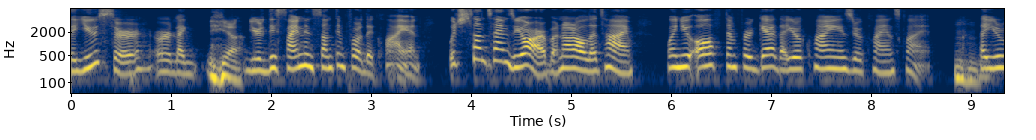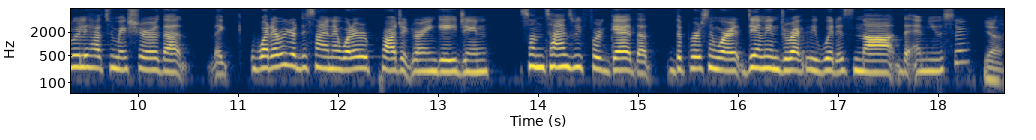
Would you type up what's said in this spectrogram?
the user or like yeah you're designing something for the client, which sometimes you are, but not all the time. When you often forget that your client is your client's client, Mhm. that you really have to make sure that like whatever you're designing, whatever project you're engaging, sometimes we forget that the person we're dealing directly with is not the end user. yeah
